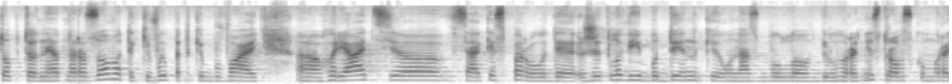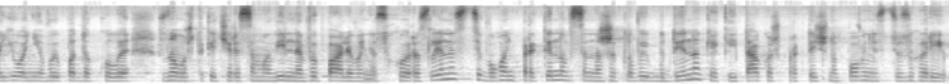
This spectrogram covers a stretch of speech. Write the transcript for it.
Тобто неодноразово такі випадки бувають. Е, Горять е, всякі споруди, житлові будинки. У нас було в Білгород-Дністровському районі випадок, коли знову ж таки через самовільне випалювання сухої рослинності вогонь перекинувся на житловий будинок, який також практично повністю згорів.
